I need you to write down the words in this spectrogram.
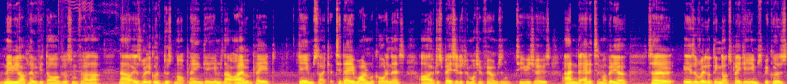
maybe like play with your dogs or something like that. Now it's really good just not playing games. Now I haven't played games like today while I'm recording this I've just basically just been watching films and TV shows and editing my video. So it is a really good thing not to play games because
